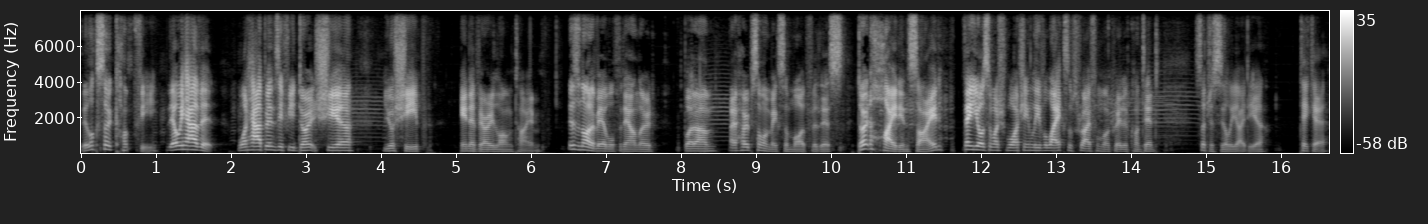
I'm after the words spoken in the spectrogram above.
They look so comfy. There we have it. What happens if you don't shear your sheep in a very long time? This is not available for download, but um, I hope someone makes a mod for this. Don't hide inside. Thank you all so much for watching. Leave a like, subscribe for more creative content. Such a silly idea. Take care.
